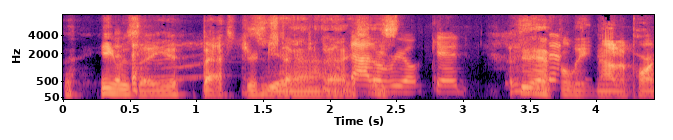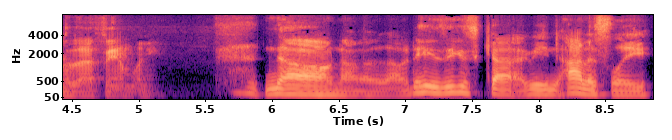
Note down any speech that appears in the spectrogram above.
he was a bastard Yeah. step kid. Not a real kid. definitely not a part of that family. No, no, no, no. He's he's got. I mean, honestly,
